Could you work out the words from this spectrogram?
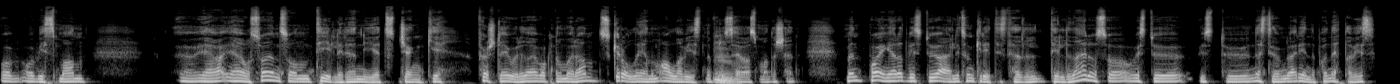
Og, og hvis man jeg, jeg er også en sånn tidligere nyhetsjunkie. Første jeg gjorde da jeg våkna om morgenen, scrolle gjennom alle avisene for å se hva som hadde skjedd. Men poenget er at hvis du er litt sånn kritisk til, til det der, og så hvis du, hvis du neste gang du er inne på en nettavis,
